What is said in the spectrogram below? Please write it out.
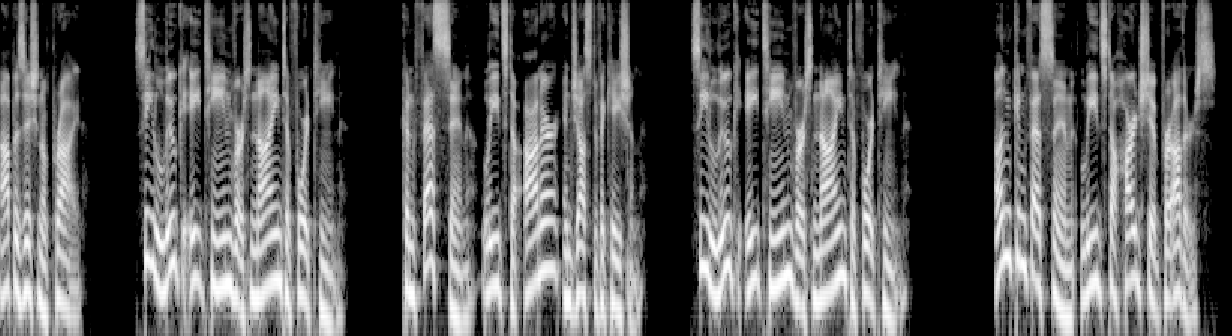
opposition of pride. See Luke 18, verse 9 to 14. Confessed sin leads to honor and justification. See Luke 18, verse 9 to 14. Unconfessed sin leads to hardship for others.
